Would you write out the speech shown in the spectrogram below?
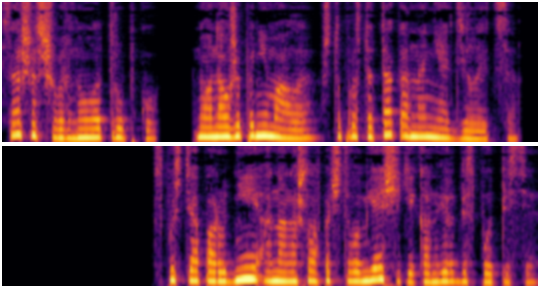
Саша швырнула трубку, но она уже понимала, что просто так она не отделается. Спустя пару дней она нашла в почтовом ящике конверт без подписи.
